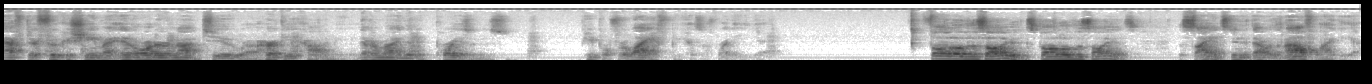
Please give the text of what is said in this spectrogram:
after Fukushima in order not to uh, hurt the economy. Never mind that it poisons people for life because of what he did. Follow the science, follow the science. The science knew that that was an awful idea.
